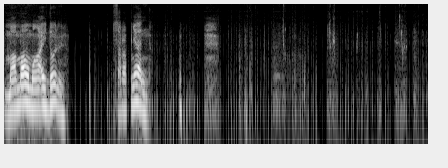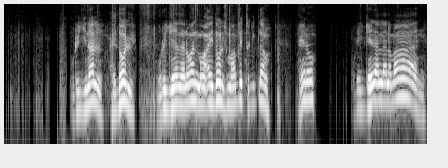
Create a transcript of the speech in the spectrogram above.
Mamaw mga idol. Sarap niyan. Original, idol. Original na naman mga idol. Sumabit, saglit lang. Ayan o. Original na naman.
